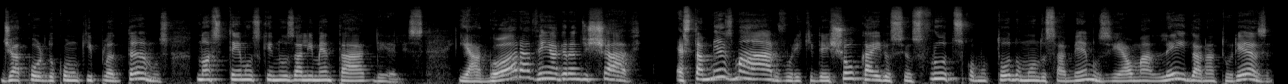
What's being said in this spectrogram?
de acordo com o que plantamos, nós temos que nos alimentar deles. E agora vem a grande chave. Esta mesma árvore que deixou cair os seus frutos, como todo mundo sabemos, e é uma lei da natureza,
